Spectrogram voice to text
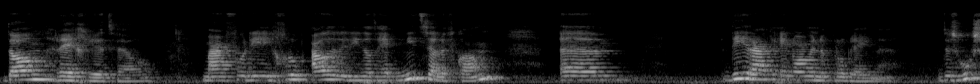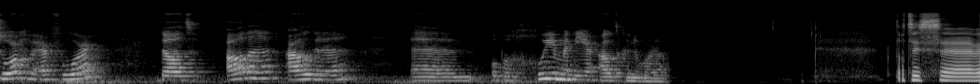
dan regel je het wel. Maar voor die groep ouderen die dat niet zelf kan, um, die raken enorm in de problemen. Dus hoe zorgen we ervoor dat alle ouderen um, op een goede manier oud kunnen worden? Dat is uh,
